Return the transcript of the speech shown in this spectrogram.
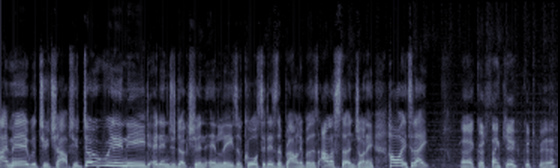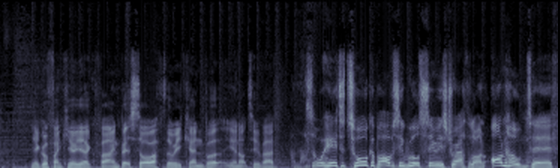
I'm here with two chaps who don't really need an introduction in Leeds. Of course, it is the Brownlee brothers, Alistair and Jonny. How are you today? Uh, good, thank you. Good to be here. Yeah, good, thank you. Yeah, fine. Bit sore after the weekend, but yeah, not too bad. And that's what we're here to talk about. Obviously, World Series Triathlon on home turf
